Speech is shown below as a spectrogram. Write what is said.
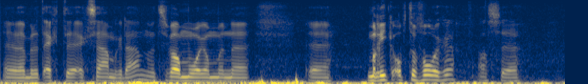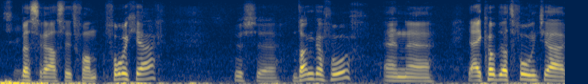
we hebben het echt, echt samen gedaan. Het is wel mooi om een Marieke op te volgen als beste raadslid van vorig jaar. Dus dank daarvoor. En ja, ik hoop dat volgend jaar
